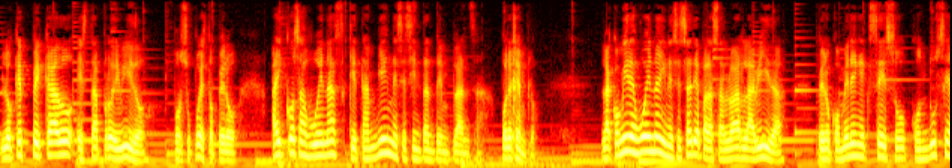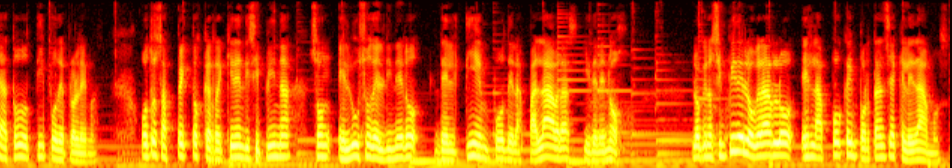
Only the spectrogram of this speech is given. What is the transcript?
Lo que es pecado está prohibido, por supuesto, pero hay cosas buenas que también necesitan templanza. Por ejemplo, la comida es buena y necesaria para salvar la vida, pero comer en exceso conduce a todo tipo de problemas. Otros aspectos que requieren disciplina son el uso del dinero, del tiempo, de las palabras y del enojo. Lo que nos impide lograrlo es la poca importancia que le damos.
